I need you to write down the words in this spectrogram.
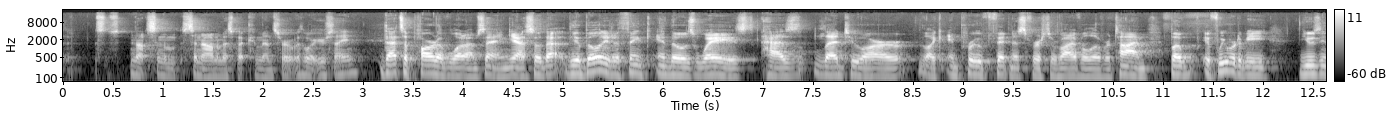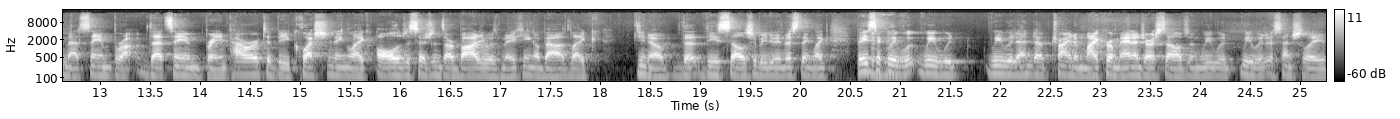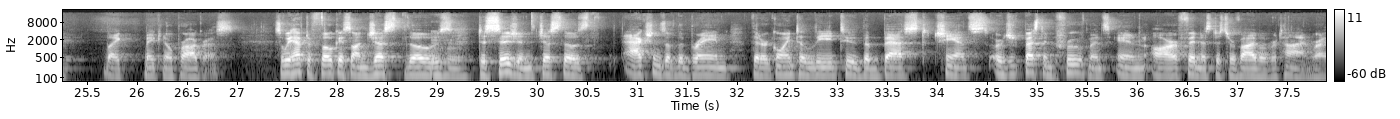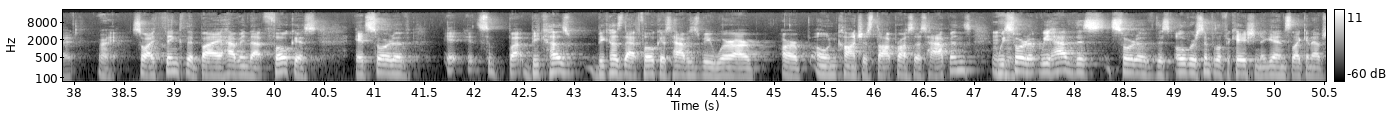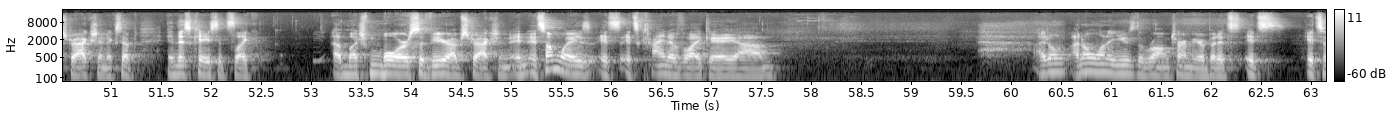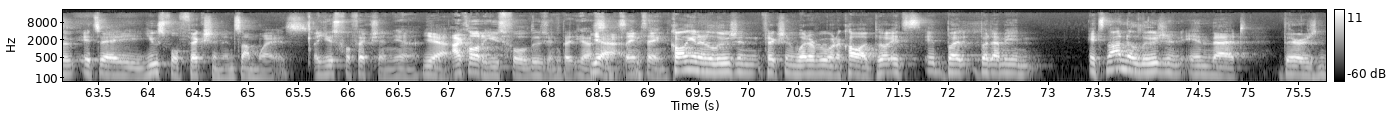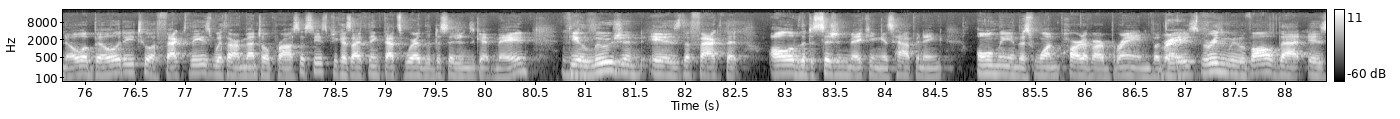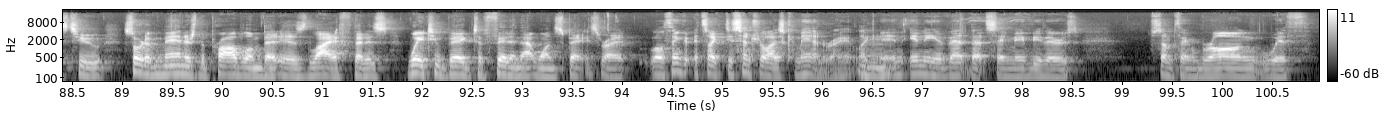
not syn, synonymous but commensurate with what you're saying? That's a part of what I'm saying. Yeah. So that the ability to think in those ways has led to our like improved fitness for survival over time. But if we were to be using that same bra- that same brain power to be questioning like all the decisions our body was making about like you know the, these cells should be doing this thing like basically mm-hmm. we, we would we would end up trying to micromanage ourselves and we would we would essentially like make no progress. So we have to focus on just those mm-hmm. decisions just those actions of the brain that are going to lead to the best chance or best improvements in our fitness to survive over time right? Right. So i think that by having that focus it's sort of it, it's but because because that focus happens to be where our our own conscious thought process happens mm-hmm. we sort of we have this sort of this oversimplification again it's like an abstraction except in this case it's like a much more severe abstraction and in some ways it's it's kind of like a um, I don't I don't want to use the wrong term here but it's it's it's a it's a useful fiction in some ways. A useful fiction, yeah. Yeah. I call it a useful illusion, but yeah, yeah. same thing. Calling it an illusion, fiction, whatever we want to call it, but it's it, but but I mean, it's not an illusion in that there's no ability to affect these with our mental processes because I think that's where the decisions get made. Mm-hmm. The illusion is the fact that all of the decision making is happening only in this one part of our brain. But right. the, reason, the, reason we've evolved that is to sort of manage the problem that is life, that is way too big to fit in that one space, right? Well, think it's like decentralized command, right? Like mm-hmm. in, in the event that, say, maybe there's something wrong with,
